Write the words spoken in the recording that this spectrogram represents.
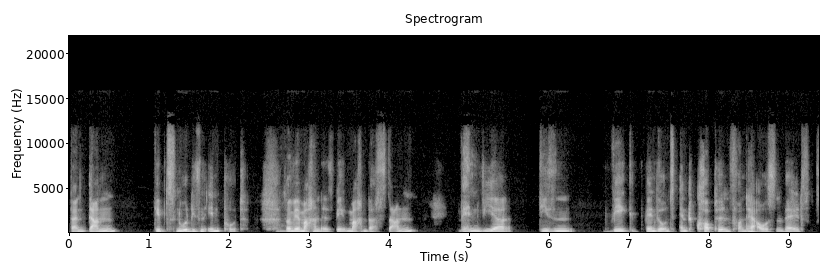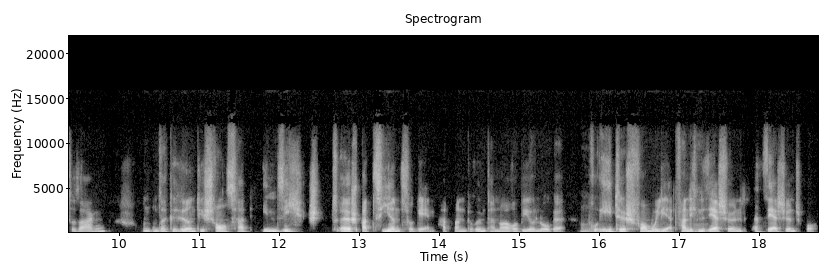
Dann, dann gibt es nur diesen Input. Mhm. Sondern wir machen, es, wir machen das dann, wenn wir diesen Weg, wenn wir uns entkoppeln von der Außenwelt sozusagen und unser Gehirn die Chance hat, in sich äh, spazieren zu gehen, hat man ein berühmter Neurobiologe mhm. poetisch formuliert. Fand ich einen sehr schönen, sehr schönen Spruch.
